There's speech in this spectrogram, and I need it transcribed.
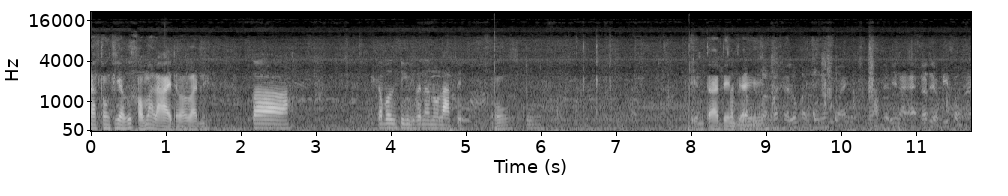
นักท่องเที่ยวคือเขามาหลายแต่ว่าวันนี้ ก็กระเบื้องจริงที่เป็นอนุรักษ์สิโอ้เต็นตาเต็นใจมาถ่ายรูปก่อนตรงนี้สวยเดี๋ยวพี่ถ่ายให้แล้วเดี๋ยวพี่ส่งให้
